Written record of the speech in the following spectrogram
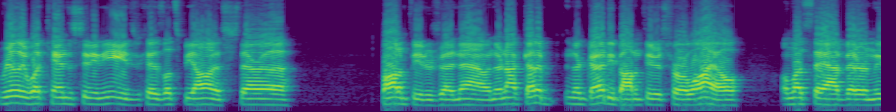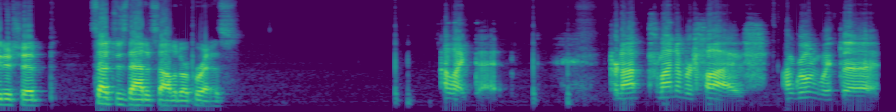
really what Kansas City needs. Because let's be honest, they're uh, bottom feeders right now, and they're not gonna. They're gonna be bottom feeders for a while unless they have veteran leadership, such as that of Salvador Perez. I like that. For not for my number five, I'm going with uh,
